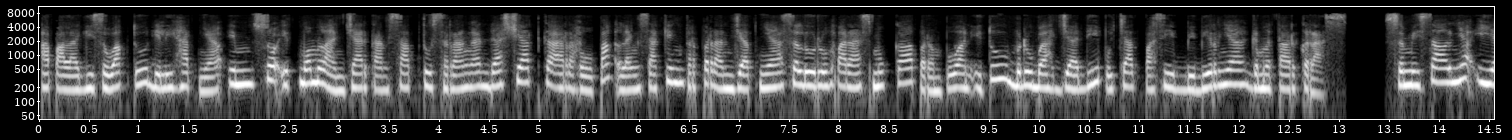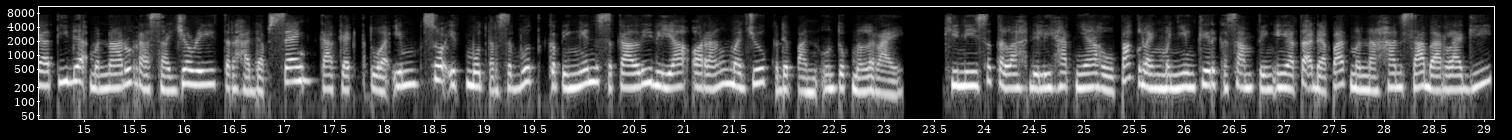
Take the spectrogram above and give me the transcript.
Apalagi sewaktu dilihatnya Im Soitmo melancarkan satu serangan dahsyat ke arah Pak Leng saking terperanjatnya seluruh paras muka perempuan itu berubah jadi pucat pasi bibirnya gemetar keras. Semisalnya ia tidak menaruh rasa jeri terhadap Seng kakek tua Im Soitmu tersebut kepingin sekali dia orang maju ke depan untuk melerai. Kini setelah dilihatnya Hu Pak Leng menyingkir ke samping ia tak dapat menahan sabar lagi,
